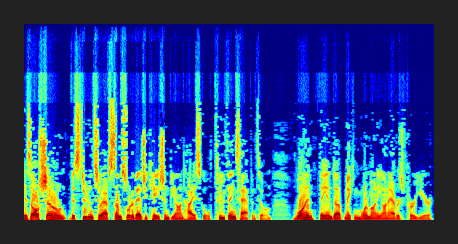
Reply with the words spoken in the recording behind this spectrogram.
has all shown that students who have some sort of education beyond high school, two things happen to them. One, they end up making more money on average per year,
